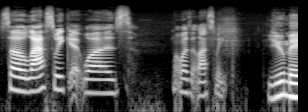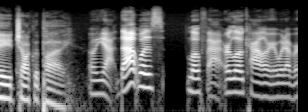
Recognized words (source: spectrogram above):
So last week it was, what was it last week? You made chocolate pie. Oh, yeah. That was low fat or low calorie or whatever.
